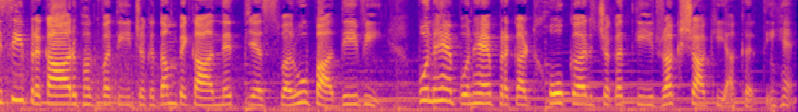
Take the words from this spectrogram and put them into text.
इसी प्रकार भगवती जगदम्बिका नित्य स्वरूपा देवी पुनः पुनः प्रकट होकर जगत की रक्षा किया करती हैं।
